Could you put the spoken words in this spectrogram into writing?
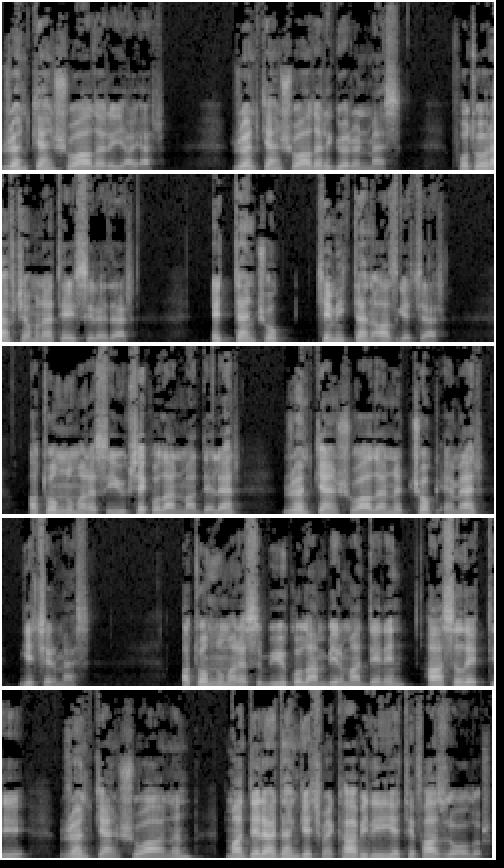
röntgen şuaları yayar. Röntgen şuaları görünmez. Fotoğraf camına tesir eder. Etten çok, kemikten az geçer. Atom numarası yüksek olan maddeler röntgen şualarını çok emer, geçirmez. Atom numarası büyük olan bir maddenin hasıl ettiği röntgen şuağının maddelerden geçme kabiliyeti fazla olur.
